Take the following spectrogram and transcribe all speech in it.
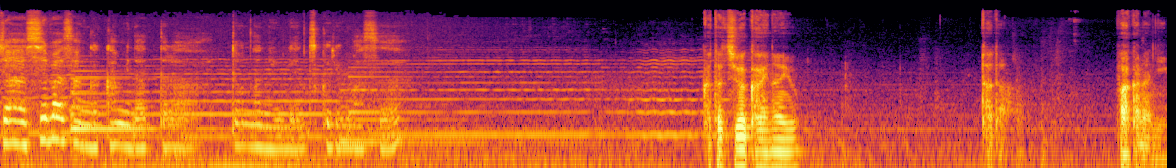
じゃあ芝さんが神だったらどんな人間作ります？形は変えないよ。ただバカな人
